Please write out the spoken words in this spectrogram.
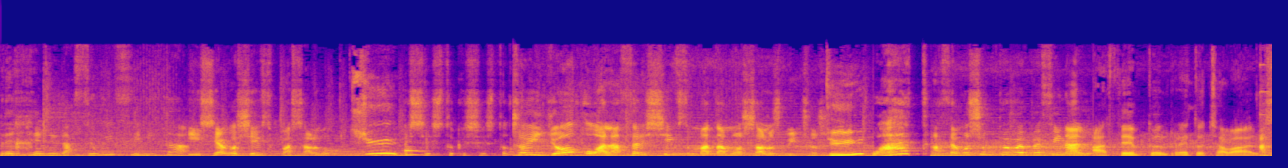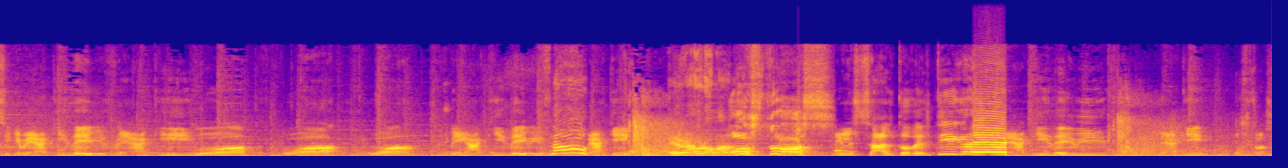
regeneración infinita ¿Y si hago shift pasa algo? Sí. ¿Qué es esto? ¿Qué es esto? ¿Soy yo o al hacer shift matamos a los bichos? Sí. ¿What? ¿Hacemos un PvP final? Acepto el reto, chaval. Así que ven aquí, David, ven aquí Uah, uah, uah. Ven aquí, David ¡No! Ven aquí Era una broma. ¡Ostras! El salto del tigre Ven aquí, David Ven aquí ¡Ostras!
